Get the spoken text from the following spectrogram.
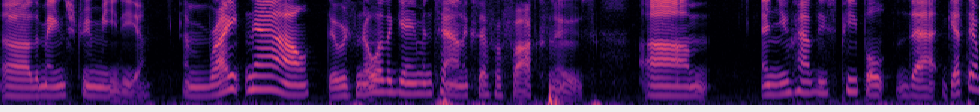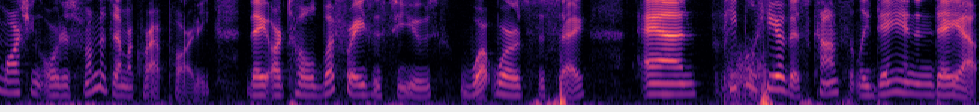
uh, the mainstream media. And right now, there is no other game in town except for Fox News. Um, and you have these people that get their marching orders from the Democrat Party. They are told what phrases to use, what words to say, and people hear this constantly, day in and day out.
